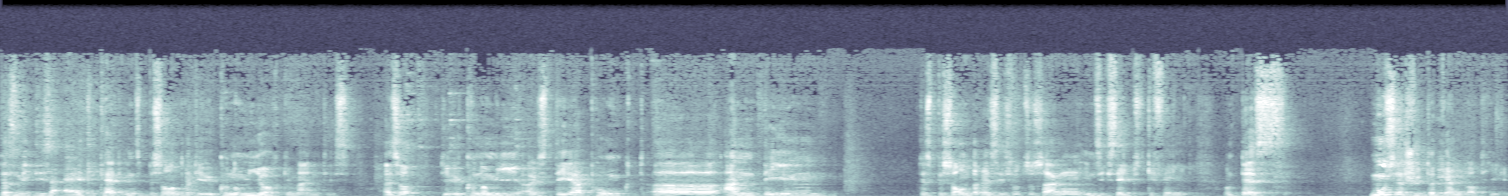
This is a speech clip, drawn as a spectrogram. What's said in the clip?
dass mit dieser Eitelkeit insbesondere die Ökonomie auch gemeint ist. Also die Ökonomie als der Punkt, äh, an dem das Besondere sich sozusagen in sich selbst gefällt. Und das muss erschüttert werden laut Hegel.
